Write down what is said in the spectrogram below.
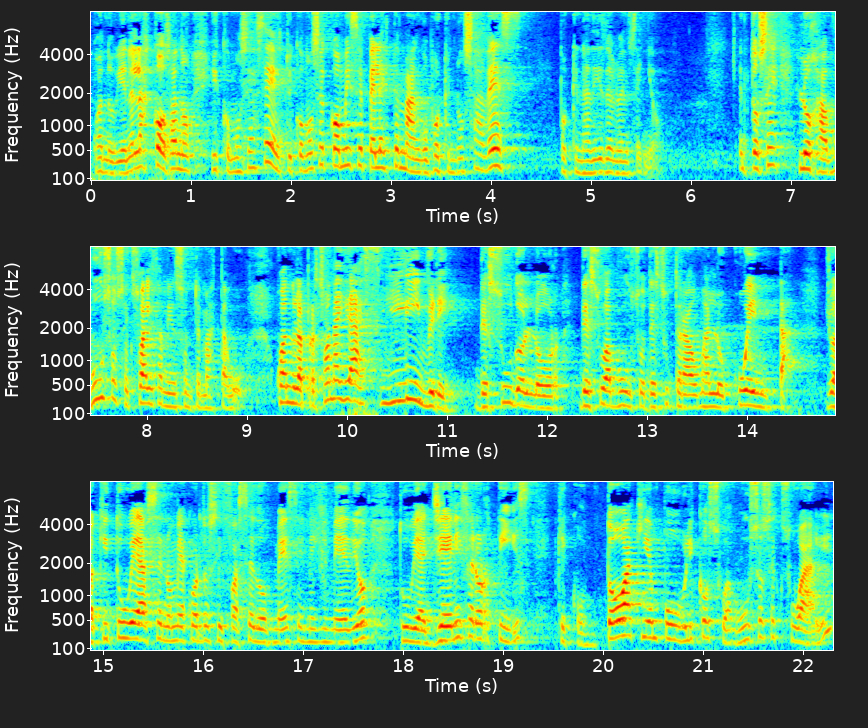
cuando vienen las cosas, no, ¿y cómo se hace esto? ¿Y cómo se come y se pela este mango? Porque no sabes, porque nadie te lo enseñó. Entonces, los abusos sexuales también son temas tabú. Cuando la persona ya es libre de su dolor, de su abuso, de su trauma, lo cuenta, yo aquí tuve hace, no me acuerdo si fue hace dos meses, mes y medio, tuve a Jennifer Ortiz que contó aquí en público su abuso sexual,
